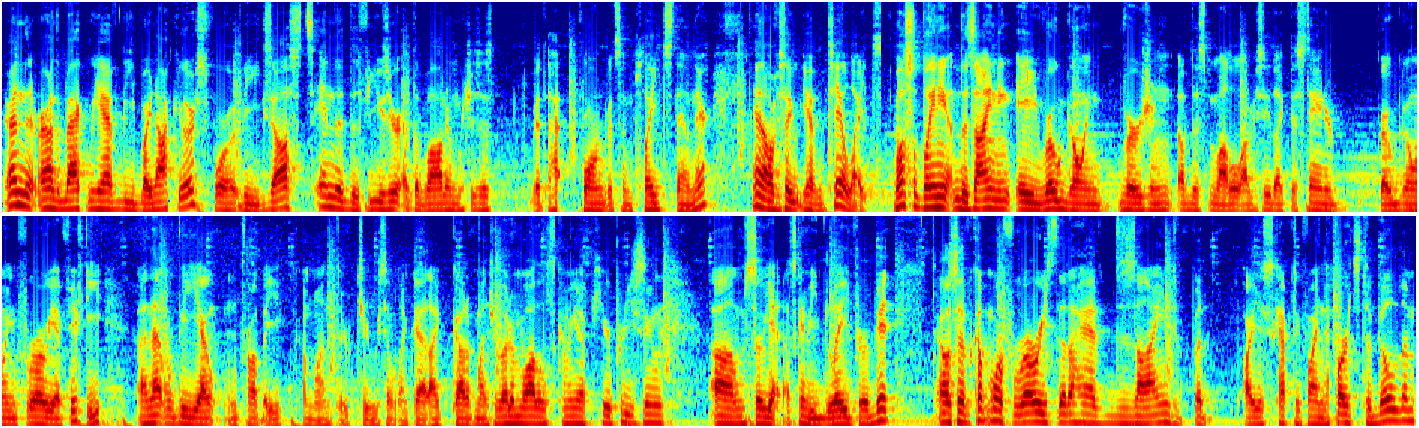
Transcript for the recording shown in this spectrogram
And then around the back we have the binoculars for the exhausts and the diffuser at the bottom, which is just formed with some plates down there. And obviously we have the tail lights. I'm also planning on designing a road-going version of this model, obviously like the standard road-going Ferrari F50, and that will be out in probably a month or two, something like that. I got a bunch of other models coming up here pretty soon. Um, so yeah, that's gonna be delayed for a bit. I also have a couple more Ferraris that I have designed, but I just have to find the parts to build them.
